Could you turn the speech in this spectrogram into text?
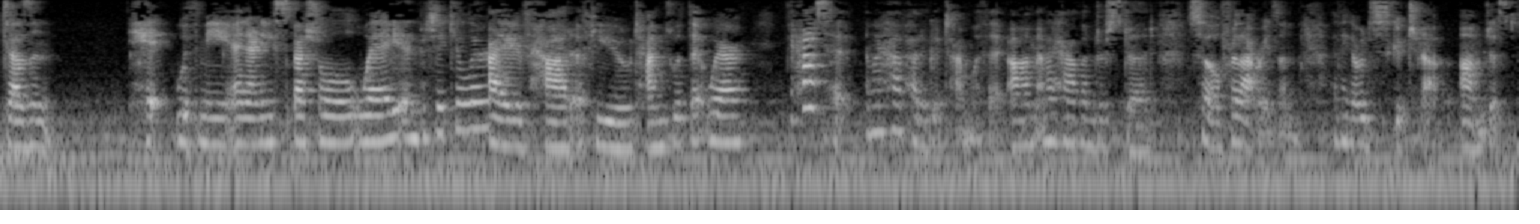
doesn't hit with me in any special way in particular. I've had a few times with it where it has hit and I have had a good time with it um, and I have understood. So for that reason, I think I would scooch it up um, just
